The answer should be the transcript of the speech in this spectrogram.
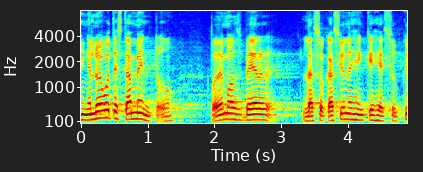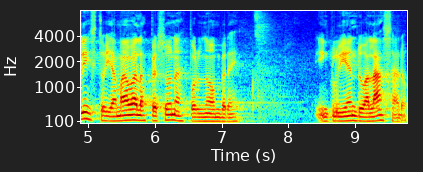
En el Nuevo Testamento podemos ver las ocasiones en que Jesucristo llamaba a las personas por nombre, incluyendo a Lázaro.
